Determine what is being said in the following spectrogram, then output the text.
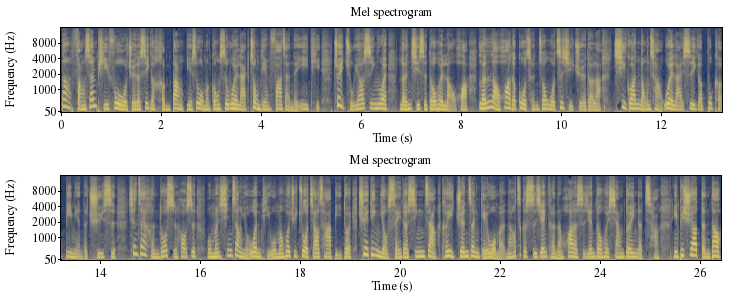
那仿生皮肤，我觉得是一个很棒，也是我们公司未来重点发展的议题。最主要是因为人其实都会老化，人老化的过程中，我自己觉得啦，器官农场未来是一个不可避免的趋势。现在很多时候是我们心脏有问题，我们会去做交叉比对，确定有谁的心脏可以捐赠给我们。然后这个时间可能花的时间都会相对应的长，你必须要等到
